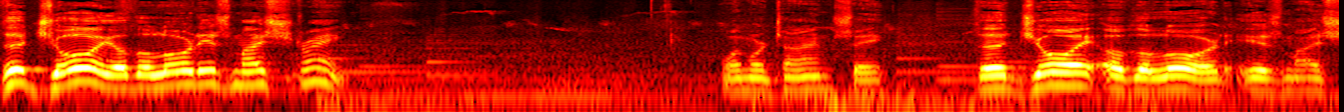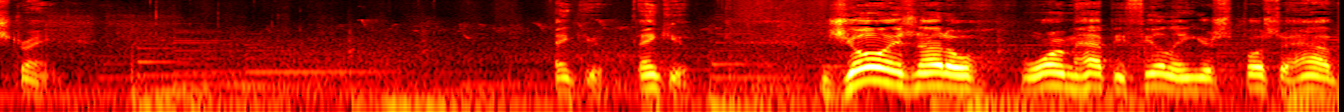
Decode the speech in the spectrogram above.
The joy of the Lord is my strength. One more time say the joy of the Lord is my strength. Thank you. Thank you. Joy is not a warm, happy feeling you're supposed to have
